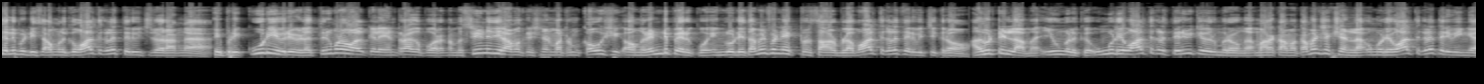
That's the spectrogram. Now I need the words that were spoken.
செலிபிரிட்டிஸ் அவங்களுக்கு வாழ்த்துக்களை தெரிவிச்சிட்டு வராங்க. இப்படி கூடிய விரைவில் திருமண வாழ்க்கையில என்ட்ராக போற நம்ம ஸ்ரீநிதி ராமகிருஷ்ணன் மற்றும் கௌஷிக் அவங்க ரெண்டு பேருக்கும் எங்களுடைய தமிழ் பண்ணி எக்ஸ்பிரஸ் சார்பில் வாழ்த்துக்களை தெரிவிச்சுக்கிறோம். அது மட்டும் இல்லாம இவங்களுக்கு உங்களுடைய வாழ்த்துக்களை தெரிவிக்க விரும்புறவங்க மறக்காம கமெண்ட் செக்ஷன்ல உங்களுடைய வாழ்த்துக்களை தெரிவிங்க.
